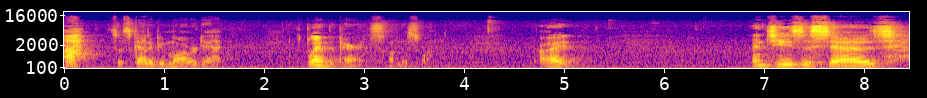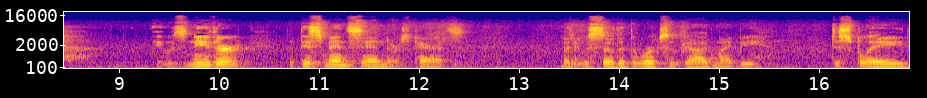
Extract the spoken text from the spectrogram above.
Ah, so it's got to be mom or dad. Let's blame the parents on this one. All right? And Jesus says, it was neither that this man sinned nor his parents, but it was so that the works of God might be displayed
